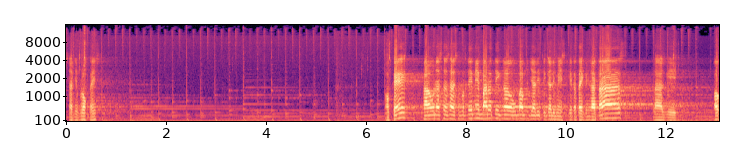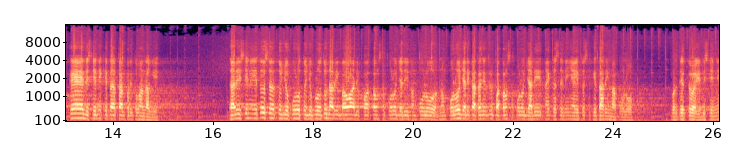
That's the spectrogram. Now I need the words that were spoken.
bisa diblok guys Oke, kalau udah selesai seperti ini baru tinggal ubah menjadi tiga dimensi. Kita taikin ke atas lagi. Oke, di sini kita akan perhitungan lagi. Dari sini itu 70 70 itu dari bawah dipotong 10 jadi 60. 60 jadi ke atas itu dipotong 10 jadi naik ke sininya itu sekitar 50. Seperti itu ya. Di sini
